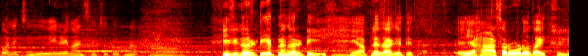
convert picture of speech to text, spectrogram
कोणाची? ही वेगळ्या माणसाची आहेत ना? हा. ही जी घरटी आहेत ना घरटी ही. आपल्या जागेत येत हे हा असा रोड होता ॲक्च्युली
